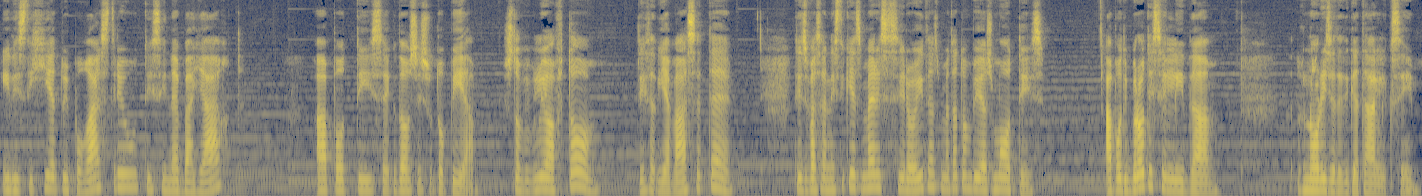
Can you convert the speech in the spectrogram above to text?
Η δυστυχία του υπογάστριου της είναι Μπαγιάχτ από τις εκδόσεις Ουτοπία. Στο βιβλίο αυτό τι θα διαβάσετε; Τις βασανιστικές μέρες της ηρωίδας μετά τον βιασμό της. Από την πρώτη σελίδα γνωρίζετε την κατάληξη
